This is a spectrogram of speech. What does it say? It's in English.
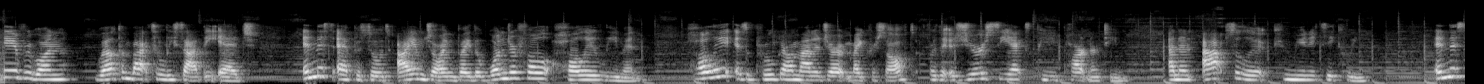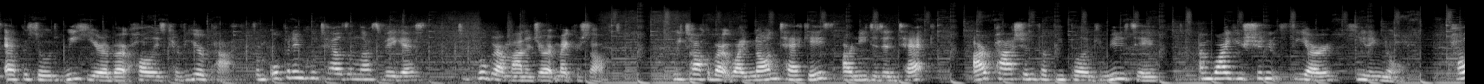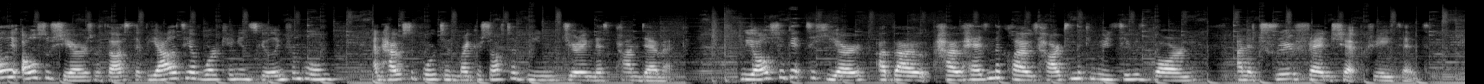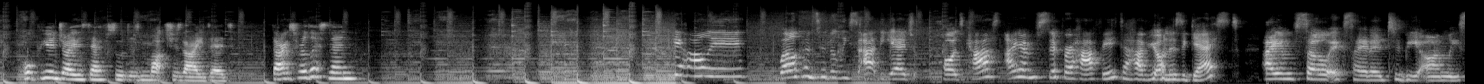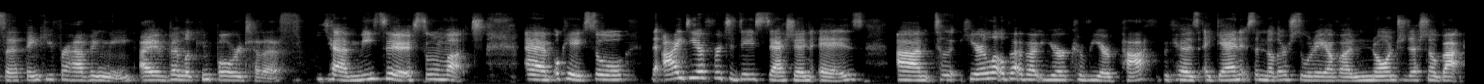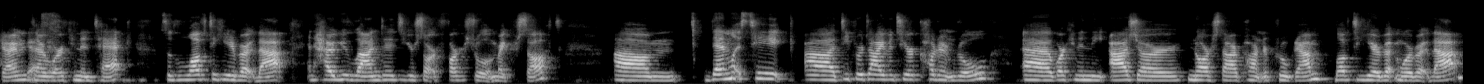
Hey everyone, welcome back to Lisa at the Edge. In this episode, I am joined by the wonderful Holly Lehman. Holly is a program manager at Microsoft for the Azure CXP partner team and an absolute community queen. In this episode, we hear about Holly's career path from opening hotels in Las Vegas to program manager at Microsoft. We talk about why non techies are needed in tech, our passion for people and community, and why you shouldn't fear hearing no. Holly also shares with us the reality of working and schooling from home and how supportive Microsoft have been during this pandemic. We also get to hear about how Head in the Clouds Heart in the Community was born and a true friendship created. Hope you enjoy this episode as much as I did. Thanks for listening. Hey Holly, welcome to the Lisa at the Edge podcast. I am super happy to have you on as a guest. I am so excited to be on, Lisa. Thank you for having me. I have been looking forward to this. Yeah, me too, so much. Um, okay, so the idea for today's session is um, to hear a little bit about your career path because, again, it's another story of a non traditional background yes. now working in tech. So, I'd love to hear about that and how you landed your sort of first role at Microsoft. Um, then let's take a deeper dive into your current role uh, working in the Azure North Star Partner Program. Love to hear a bit more about that.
